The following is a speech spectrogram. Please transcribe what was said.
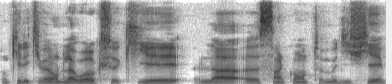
donc qui est l'équivalent de la WOX, qui est la 50 euh, modifié.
